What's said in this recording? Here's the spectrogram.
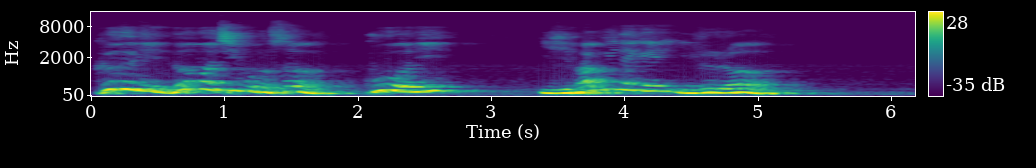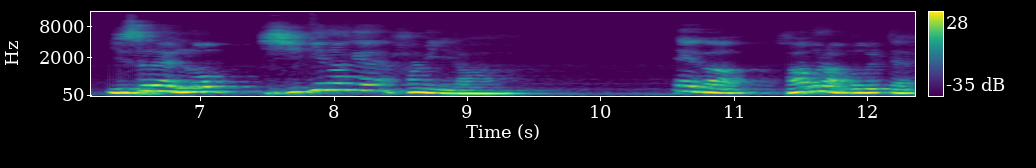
그들이 넘어짐으로써 구원이 이방인에게 이르러 이스라엘로 시긴하게 함이니라. 애가 밥을 안 먹을 때,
